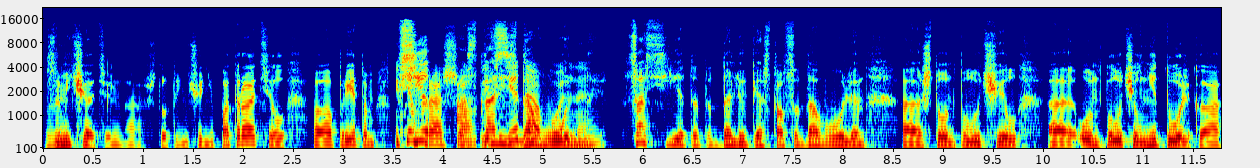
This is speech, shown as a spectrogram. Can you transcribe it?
замечательно, что ты ничего не потратил, а, при этом и все хорошо, остались и все довольны. довольны. Сосед этот далекий остался доволен, а, что он получил, а, он получил не только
